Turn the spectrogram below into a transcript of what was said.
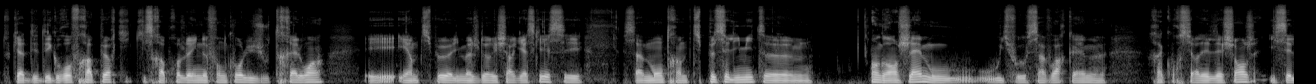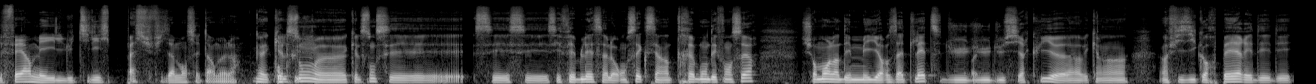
En tout cas, des, gros frappeurs qui, se rapprochent de la ligne de fond de cours lui jouent très loin. Et, un petit peu à l'image de Richard Gasquet, ça montre un petit peu ses limites en grand chelem où, il faut savoir quand même raccourcir les échanges. Il sait le faire, mais il n'utilise pas suffisamment cette arme-là. Ouais, quelles, sont, euh, quelles sont ses, ses- ses- ses faiblesses? Alors, on sait que c'est un très bon défenseur, sûrement l'un des meilleurs athlètes du, du- du circuit, euh, avec un, un physique hors pair et des, des-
